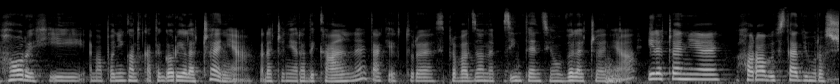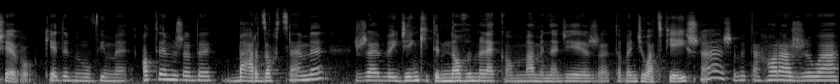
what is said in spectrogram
chorych i no, poniekąd kategorie leczenia. Leczenie radykalne, takie, które jest prowadzone z intencją wyleczenia i leczenie choroby w stadium rozsiewu, kiedy my mówimy o tym, żeby bardzo chcemy, żeby i dzięki tym nowym lekom mamy nadzieję, że to będzie łatwiejsze, żeby ta chora żyła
